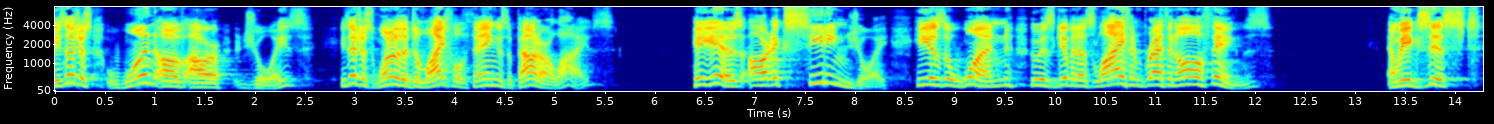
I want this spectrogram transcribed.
He's not just one of our joys, He's not just one of the delightful things about our lives. He is our exceeding joy. He is the one who has given us life and breath in all things. And we exist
